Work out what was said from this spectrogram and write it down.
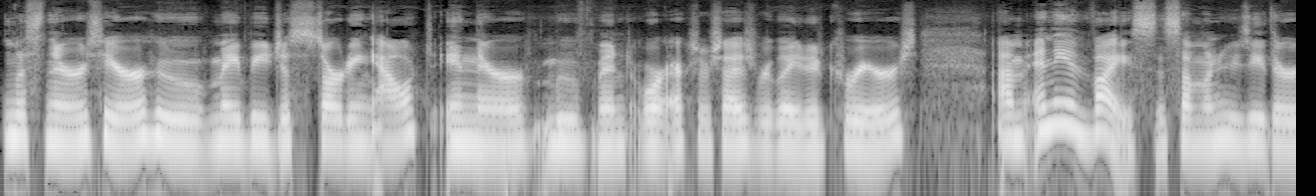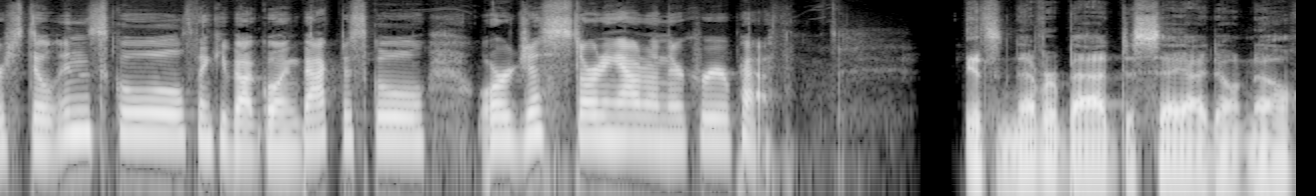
listeners here who may be just starting out in their movement or exercise related careers. Um, any advice as someone who's either still in school, thinking about going back to school, or just starting out on their career path? It's never bad to say I don't know.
